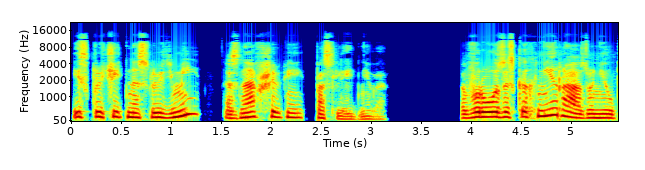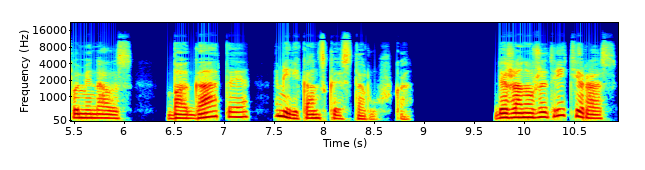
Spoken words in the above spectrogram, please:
исключительно с людьми, знавшими последнего. В розысках ни разу не упоминалась богатая американская старушка. Бежан уже третий раз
